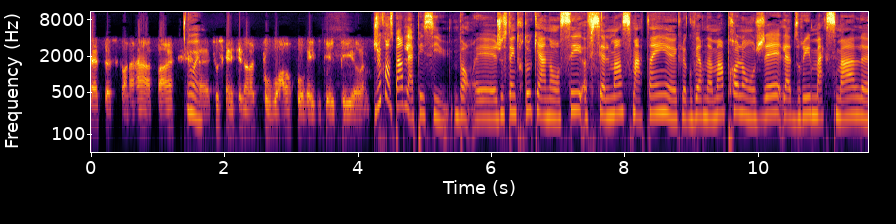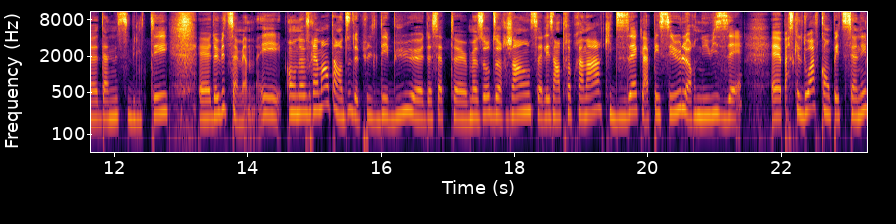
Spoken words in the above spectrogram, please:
fait ce qu'on aurait à faire, euh, tout ce qui était dans notre pouvoir pour éviter le pire. Je veux qu'on se parle de la PCU. Bon, euh, Justin Trudeau qui a annoncé officiellement ce matin que le gouvernement prolongeait la durée maximale d'admissibilité de huit semaines. Et on a vraiment entendu depuis le début de cette mesure d'urgence les entrepreneurs qui disaient que la PCU leur nuisait parce qu'ils doivent compétitionner.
